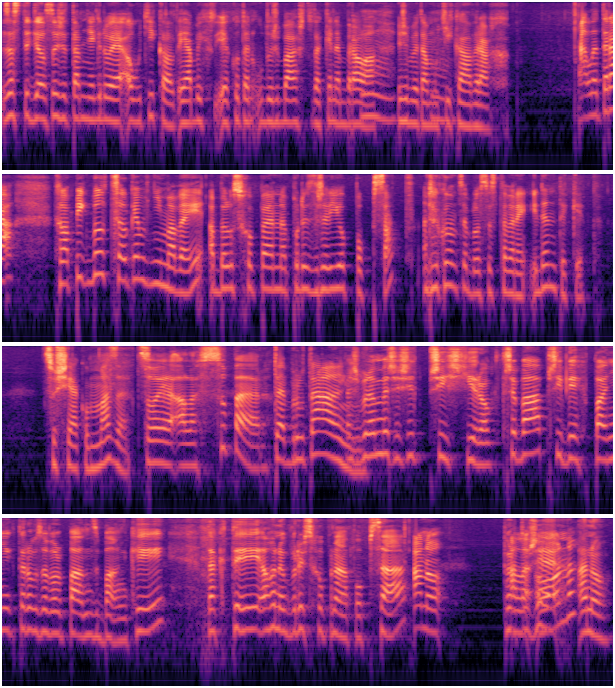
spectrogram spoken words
zastyděl se, že tam někdo je a utíkal. Já bych jako ten údržbář to taky nebrala, hmm. že mi tam hmm. utíká vrah. Ale teda chlapík byl celkem vnímavý a byl schopen podezřelýho popsat a dokonce byl sestavený identikit. Což je jako mazec. To je ale super. To je brutální. Až budeme řešit příští rok třeba příběh paní, kterou zabil pán z banky, tak ty ho nebudeš schopná popsat. Ano. Protože, ale on? Ano,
